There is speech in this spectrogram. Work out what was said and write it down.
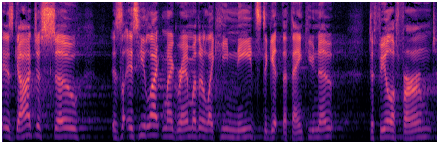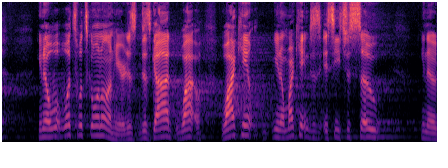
is God just so is, is he like my grandmother like he needs to get the thank you note to feel affirmed? You know, what's what's going on here? Does does God why why can't, you know, why can't just, is he just so, you know,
